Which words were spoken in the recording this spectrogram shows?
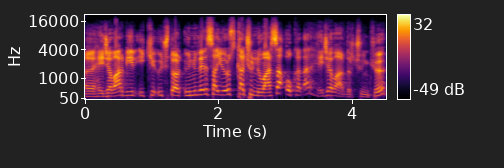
e, hece var? 1, 2, 3, 4 ünlüleri sayıyoruz. Kaç ünlü varsa o kadar hece vardır çünkü.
